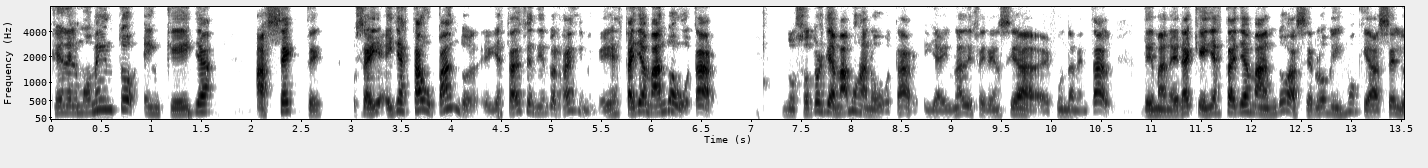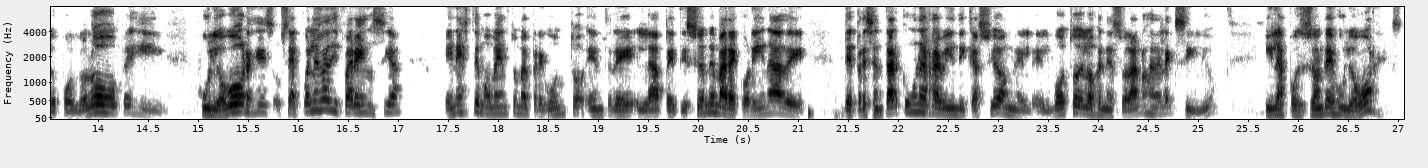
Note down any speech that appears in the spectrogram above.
que en el momento en que ella acepte, o sea, ella, ella está upando, ella está defendiendo el régimen, ella está llamando a votar nosotros llamamos a no votar y hay una diferencia eh, fundamental. De manera que ella está llamando a hacer lo mismo que hace Leopoldo López y Julio Borges. O sea, ¿cuál es la diferencia en este momento, me pregunto, entre la petición de María Corina de, presentar como una reivindicación el, voto de los venezolanos en el exilio y la posición de Julio Borges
